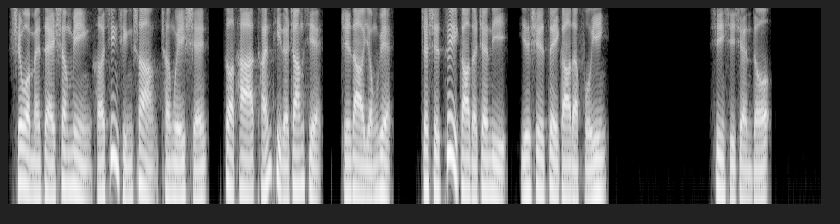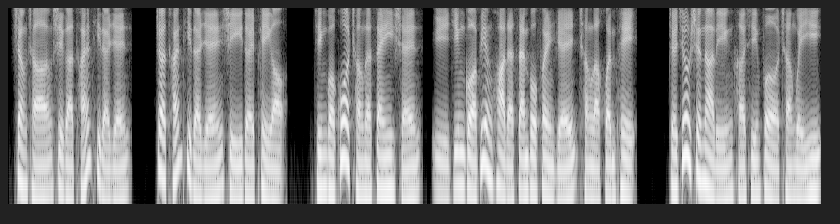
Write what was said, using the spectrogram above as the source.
使我们在生命和性情上成为神，做他团体的彰显，直到永远。这是最高的真理，也是最高的福音。信息选读：圣城是个团体的人，这团体的人是一对配偶。经过过程的三一神与经过变化的三部分人成了婚配，这就是那灵和心腹成为一，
